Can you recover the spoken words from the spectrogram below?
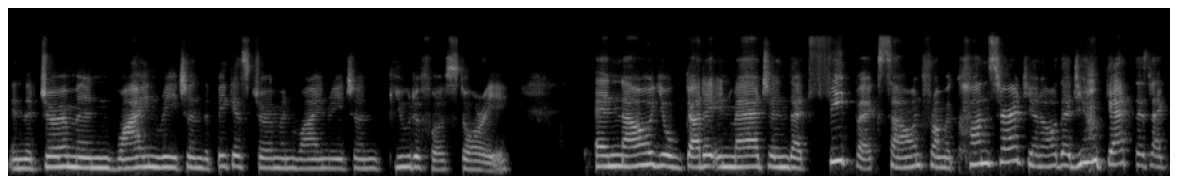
in the German wine region, the biggest German wine region. Beautiful story. And now you got to imagine that feedback sound from a concert, you know, that you get this like,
